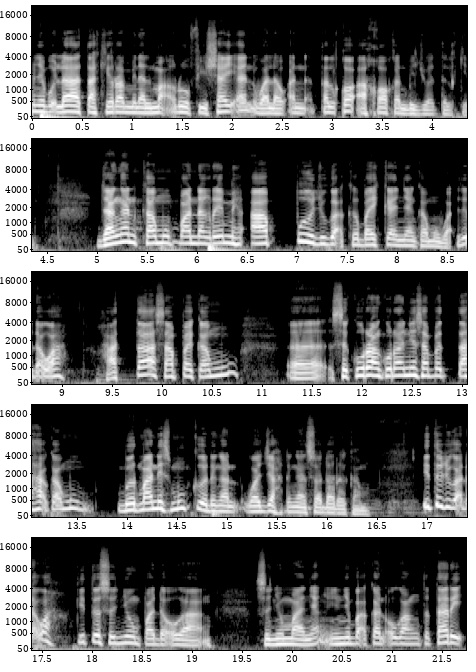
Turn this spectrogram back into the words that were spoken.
menyebut la takiram minal ma'ruf fi syai'an walau an talqa akhakan bijuat talqin. Jangan kamu pandang remeh apa juga kebaikan yang kamu buat. Itu dakwah. Hatta sampai kamu uh, sekurang-kurangnya sampai tahap kamu bermanis muka dengan wajah dengan saudara kamu. Itu juga dakwah. Kita senyum pada orang senyuman yang menyebabkan orang tertarik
